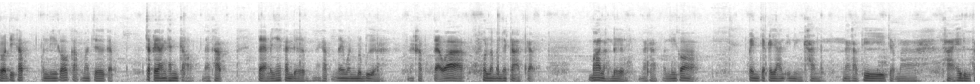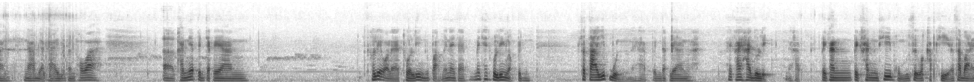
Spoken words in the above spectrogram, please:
สวัสดีครับ วันนี้ก็กลับมาเจอกับจักรยานคันเก่านะครับ แต่ไม่ใช่คันเดิมนะครับ ในวันเบื่อๆนะครับ แต่ว่าคนละบรรยากาศกับบ้านหลังเดิมนะครับ วันนี้ก็เป็นจักรยานอีกหนึ่งคันนะครับ ที่จะมาถ่ายให้ดูกันนะครับอยากถ่ายให้ดูกัน เพราะว่าคันนี้เป็นจักรยานเขาเรียกว่าอะไรทัวริงหรือเปล่าไม่แน่ใจไม่ใช่ทัวริงหรอกเป็นสไตล์ญี่ปุ่นนะครับ เป็นจักรยานคล้ายๆไฮดรอลิกนะครับ เป็นคันเป็นคันที่ผมรู้สึกว่าขับขี่แล้วสบาย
